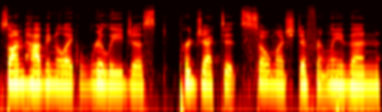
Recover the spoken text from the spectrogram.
So I'm having to like really just project it so much differently than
